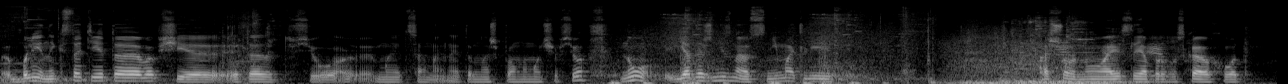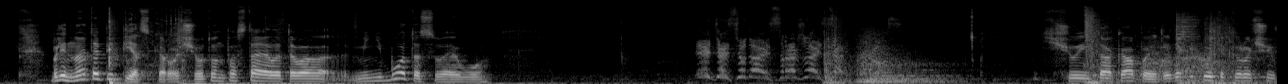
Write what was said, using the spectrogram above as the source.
Блин, и кстати, это вообще, это все, мы это самое, на этом наши полномочия все. Ну, я даже не знаю, снимать ли... А что, ну, а если я пропускаю ход? Блин, ну это пипец, короче. Вот он поставил этого мини-бота своего. Иди сюда и сражайся, трус! Еще и так апает. Это какой-то, короче,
